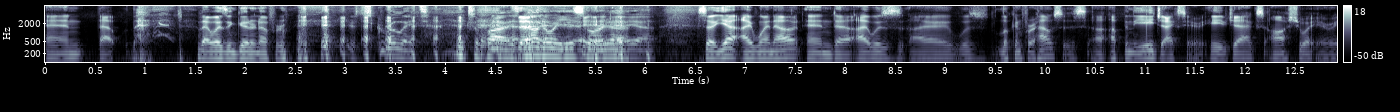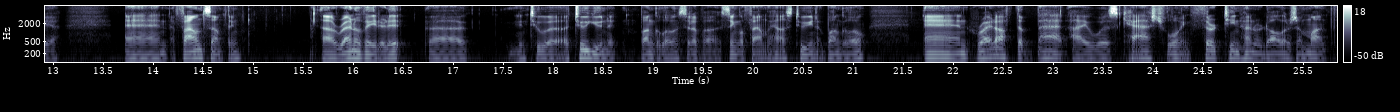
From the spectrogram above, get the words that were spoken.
And that that wasn't good enough for me. Screw it. Big surprise. now knowing his story, yeah. yeah. so yeah, I went out and uh, I was I was looking for houses uh, up in the Ajax area, Ajax Oshawa area, and I found something, uh, renovated it uh, into a, a two-unit bungalow instead of a single-family house, two-unit bungalow, and right off the bat, I was cash flowing thirteen hundred dollars a month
